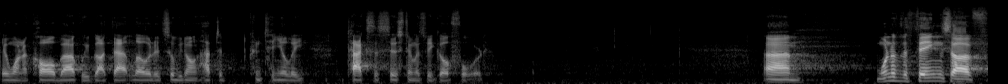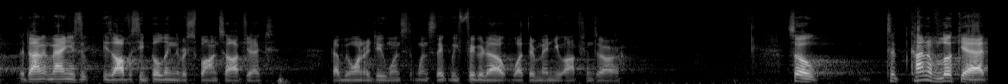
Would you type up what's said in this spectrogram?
They want to call back, we've got that loaded, so we don't have to continually tax the system as we go forward. Um, one of the things of the dynamic menus is obviously building the response object that we want to do once, once they, we figured out what their menu options are. So to kind of look at,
